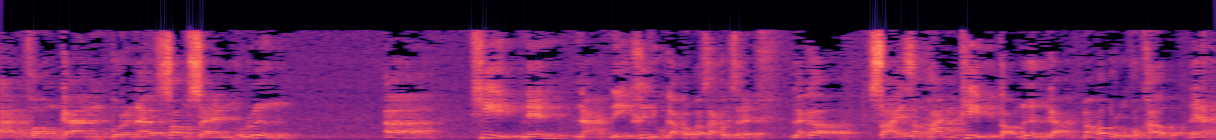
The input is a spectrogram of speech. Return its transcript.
ฐานของการบูรณาซ่อมแซงเรื่องอที่เน้นหนักนี้ขึ้นอยู่กับประวัติศาสตร์ของอิสราเอลแล้วก็สายสัมพันธ์ที่ต่อเนื่องกับบรรพบุรุษของเขานะฮะ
